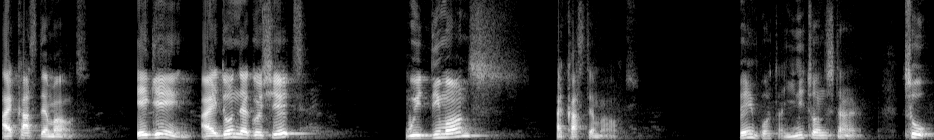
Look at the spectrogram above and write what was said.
I cast them out. Again, I don't negotiate with demons. I cast them out. Very important. You need to understand. So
